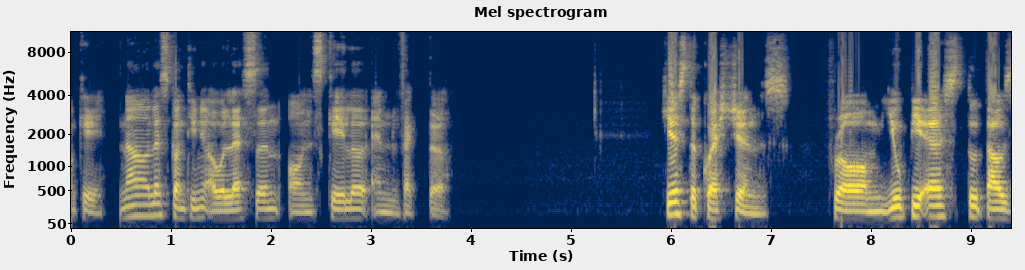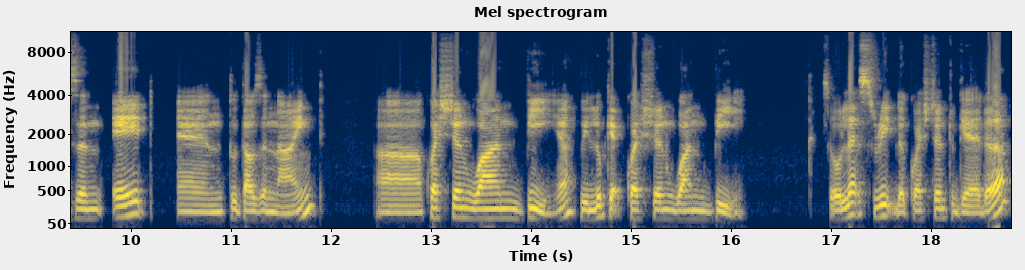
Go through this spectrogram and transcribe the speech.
Okay, now let's continue our lesson on scalar and vector. Here's the questions from UPS 2008 and 2009. Uh, question 1b. Yeah? We look at question 1b. So let's read the question together.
